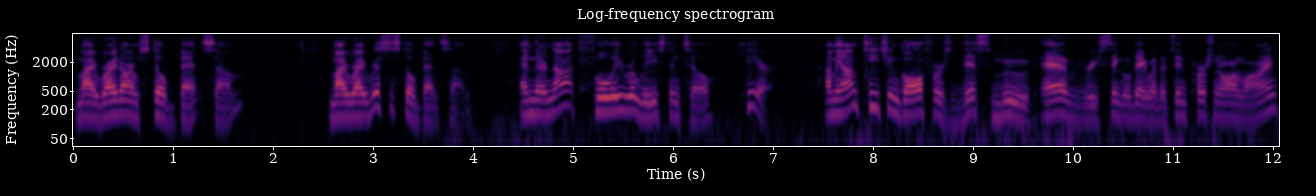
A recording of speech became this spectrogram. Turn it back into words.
my right arm still bent some, my right wrist is still bent some, and they're not fully released until here. I mean, I'm teaching golfers this move every single day, whether it's in person or online,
